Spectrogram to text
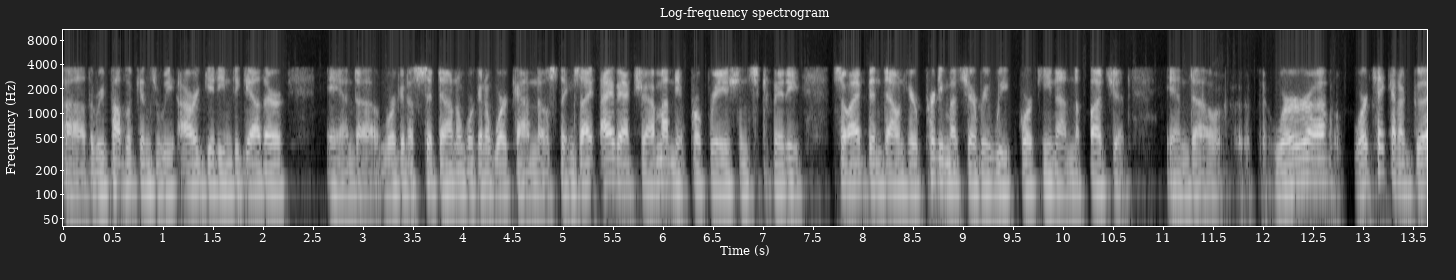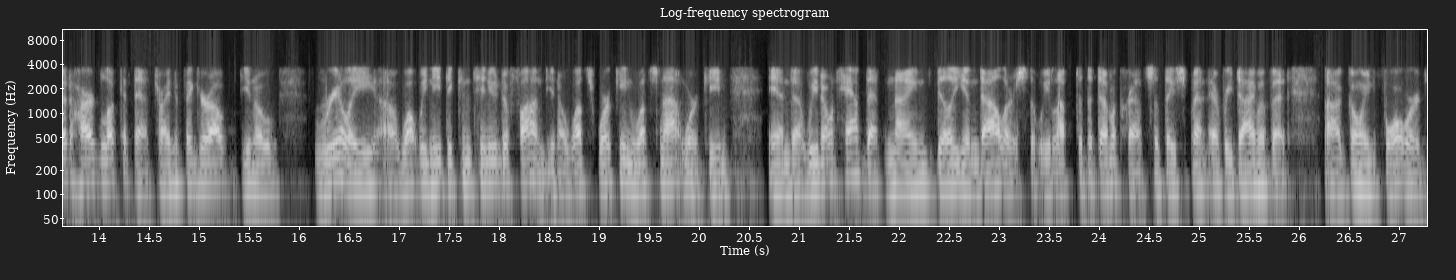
uh, the Republicans, we are getting together and we're going to sit down and we're going to work on those things. I, I've actually, I'm on the appropriations committee, so I've been down here pretty much every week working on the budget and uh, we're uh, we're taking a good hard look at that, trying to figure out, you know, really uh, what we need to continue to fund. You know, what's working, what's not working, and uh, we don't have that nine billion dollars that we left to the Democrats that they spent every dime of it uh, going forward.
